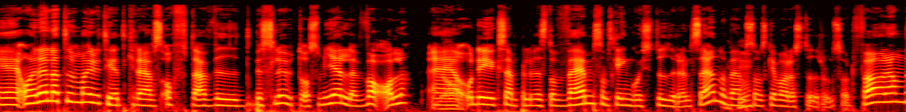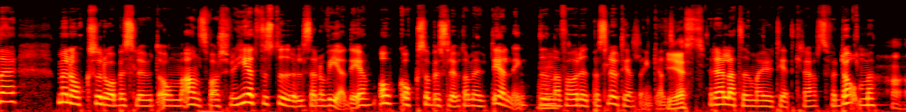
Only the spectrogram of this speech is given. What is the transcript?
Eh, och en relativ majoritet krävs ofta vid beslut då som gäller val. Eh, Ja. Och det är exempelvis då vem som ska ingå i styrelsen och vem Mhm. som ska vara styrelseordförande. Men också då beslut om ansvarsfrihet för styrelsen och vd. Och också beslut om utdelning. Dina Mm. favoritbeslut helt enkelt. Yes. Relativ majoritet krävs för dem. Aha.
